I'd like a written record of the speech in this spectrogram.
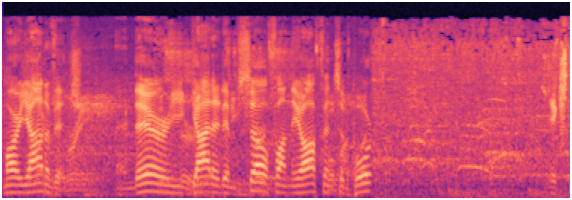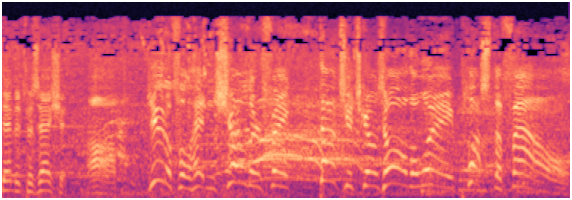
Marjanovic. And there he got it himself on the offensive board. Extended possession. Ah, beautiful head and shoulder fake. Doncic goes all the way, plus the foul.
